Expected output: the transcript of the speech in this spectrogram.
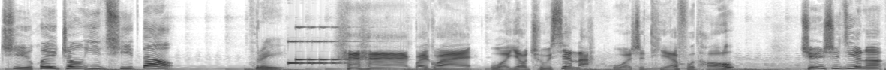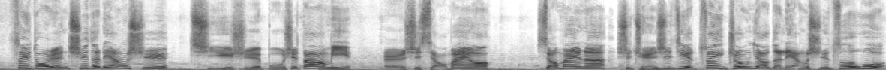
只会种一期稻。Three，哈哈，乖乖，我要出现了，我是铁斧头。全世界呢，最多人吃的粮食其实不是稻米，而是小麦哦。小麦呢，是全世界最重要的粮食作物。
